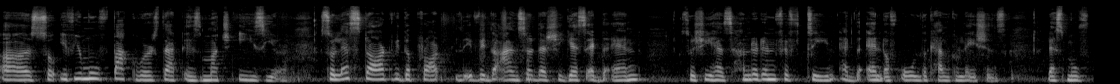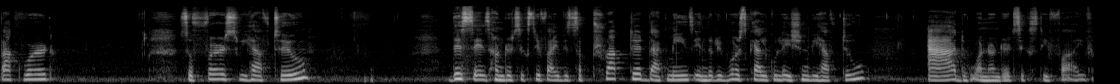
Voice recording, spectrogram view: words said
Uh, so if you move backwards, that is much easier. So let's start with the pro with the answer that she gets at the end. So she has 115 at the end of all the calculations. Let's move backward. So first we have to, this says 165 is subtracted. That means in the reverse calculation, we have to add 165.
